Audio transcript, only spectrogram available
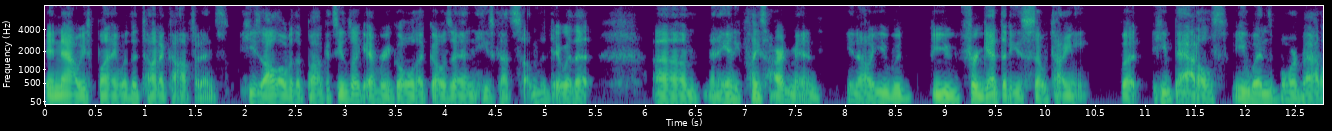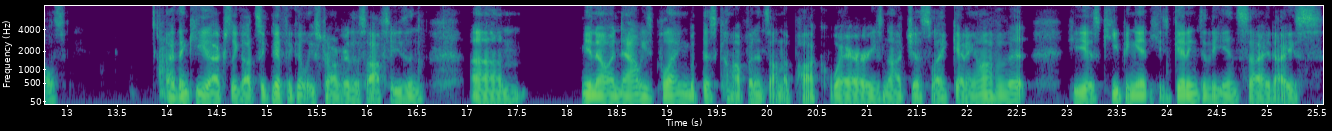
And now he's playing with a ton of confidence. He's all over the puck. It seems like every goal that goes in, he's got something to do with it. Um, and again, he plays hard, man. You know, you would you forget that he's so tiny, but he battles. He wins board battles. I think he actually got significantly stronger this offseason. Um, you know, and now he's playing with this confidence on the puck where he's not just like getting off of it. He is keeping it. He's getting to the inside ice.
